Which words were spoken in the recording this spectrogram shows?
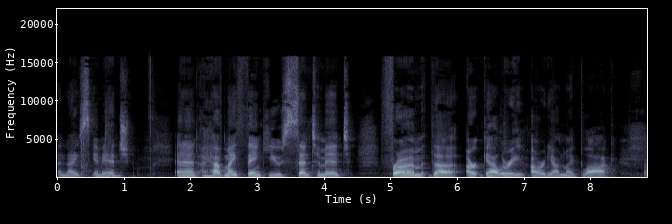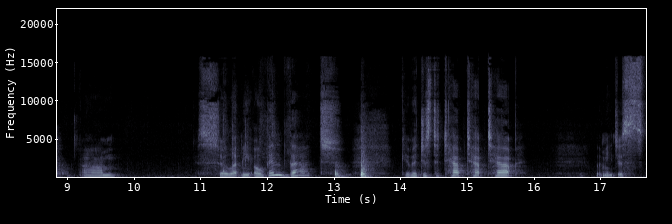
a nice image. And I have my thank you sentiment from the art gallery already on my block. Um, so let me open that. Give it just a tap, tap, tap. Let me just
